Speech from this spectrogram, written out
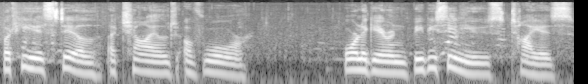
But he is still a child of war. Orla Guerin, BBC News, Taiz.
